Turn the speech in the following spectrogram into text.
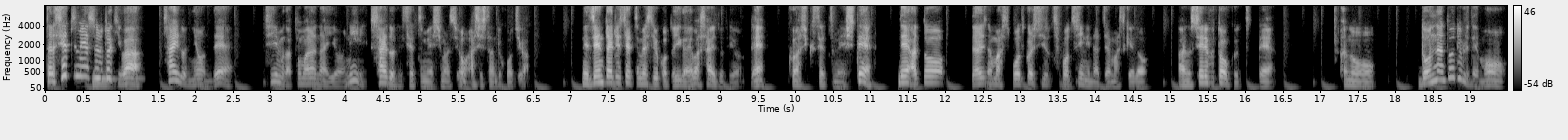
ただ説明するときはサイドに読んでチームが止まらないようにサイドで説明しますよアシスタントコーチが、ね、全体で説明すること以外はサイドで読んで詳しく説明してであと大事な、まあ、スポーツこれスポーツシーンになっちゃいますけどあのセルフトークっつってあのどんなドリルでも、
